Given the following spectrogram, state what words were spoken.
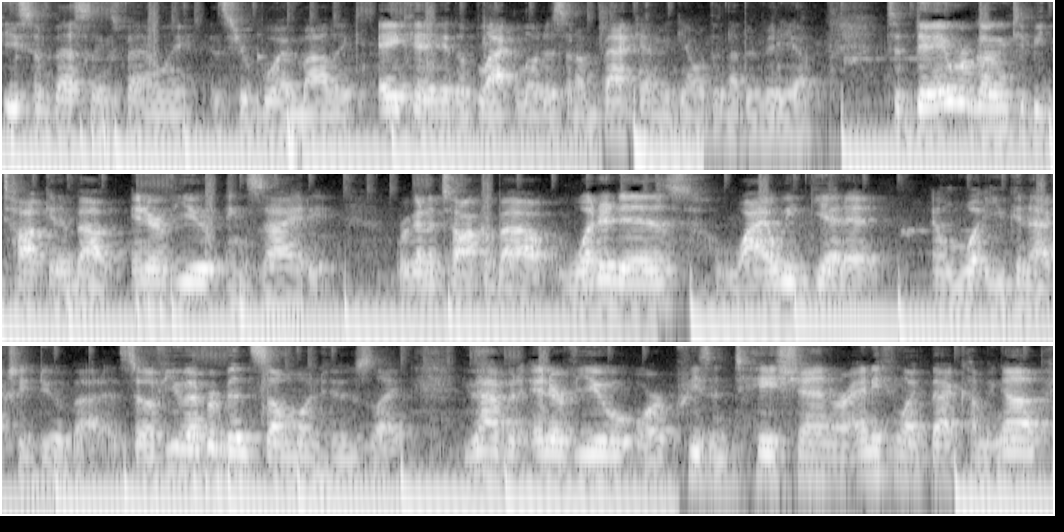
Peace and blessings family, it's your boy Malik, aka The Black Lotus, and I'm back at it again with another video. Today we're going to be talking about interview anxiety. We're gonna talk about what it is, why we get it, and what you can actually do about it. So if you've ever been someone who's like, you have an interview or a presentation or anything like that coming up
